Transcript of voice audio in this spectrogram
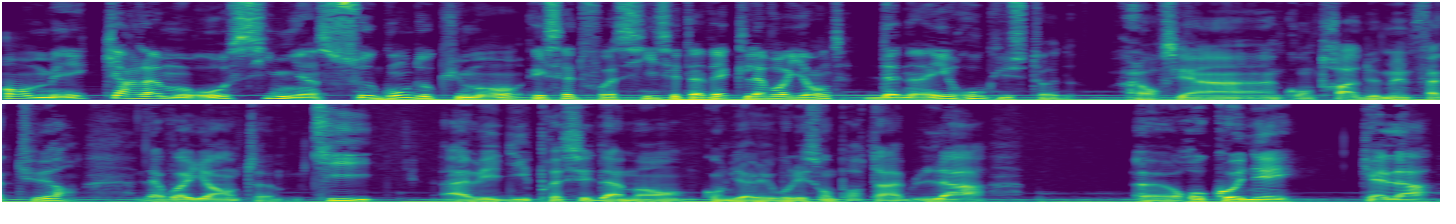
en mai, Carla Moreau signe un second document et cette fois-ci, c'est avec la voyante Danae Roux-Custode. Alors c'est un, contrat de même facture. La voyante qui avait dit précédemment qu'on lui avait volé son portable, là, euh, reconnaît qu'elle a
